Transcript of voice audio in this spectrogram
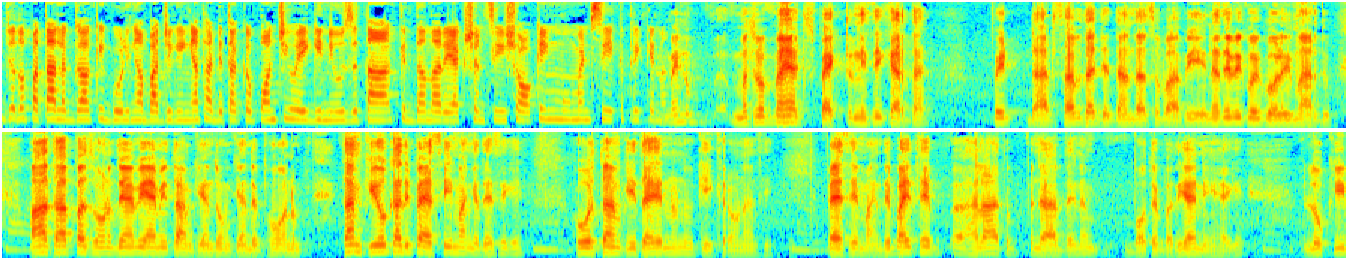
ਜਦੋਂ ਪਤਾ ਲੱਗਾ ਕਿ ਗੋਲੀਆਂ ਵੱਜ ਗਈਆਂ ਤੁਹਾਡੇ ਤੱਕ ਪਹੁੰਚੀ ਹੋਏਗੀ ਨਿਊਜ਼ ਤਾਂ ਕਿੱਦਾਂ ਦਾ ਰਿਐਕਸ਼ਨ ਸੀ? ਸ਼ੌਕਿੰਗ ਮੂਮੈਂਟ ਸੀ ਇੱਕ ਤਰੀਕੇ ਨਾਲ? ਮੈਨੂੰ ਮਤਲਬ ਮੈਂ ਐਕਸਪੈਕਟ ਨਹੀਂ ਸੀ ਕਰਦਾ। ਵੀ ਡਾਕਟਰ ਸਾਹਿਬ ਦਾ ਜਿੱਦਾਂ ਦਾ ਸੁਭਾਅ ਵੀ ਇਹਨਾਂ ਦੇ ਵੀ ਕੋਈ ਗੋਲੀ ਮਾਰ ਦੂ। ਆਹ ਤਾਂ ਆਪਾਂ ਸੁਣਦੇ ਆਂ ਵੀ ਐਵੇਂ ਧਮਕੀਆਂ ਧਮਕੀਆਂ ਦੇ ਫੋਨ ਧਮਕੀ ਉਹ ਕਦੀ ਪੈਸੇ ਹੀ ਮੰਗਦੇ ਸੀਗੇ। ਹੋਰ ਧਮਕੀ ਤਾਂ ਇਹਨਾਂ ਨੂੰ ਕੀ ਕਰਾਉਣਾ ਸੀ? ਪੈਸੇ ਮੰਗਦੇ। ਬਾਈ ਇੱਥੇ ਹਾਲਾਤ ਪੰਜਾਬ ਦੇ ਨਾ ਬਹੁਤੇ ਵਧੀਆ ਨਹੀਂ ਹੈਗੇ। ਲੋਕੀ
